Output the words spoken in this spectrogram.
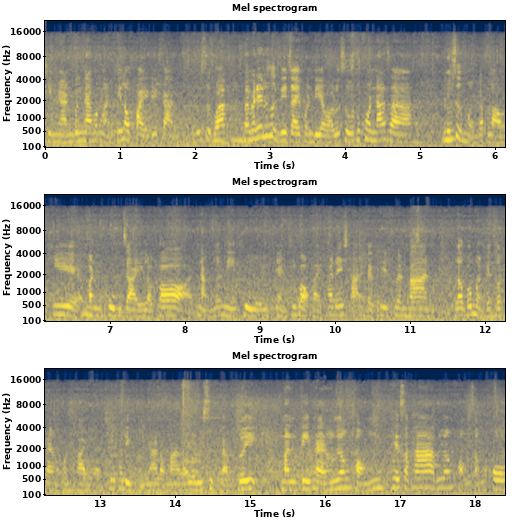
ทีมงานเบื้องหน้าเบื้องหลังที่เราไปด้วยกัน รู้สึกว่ามันไม่ได้รู้สึกดีใจคนเดียวอะรู้สึกว่าทุกคนน่าจะ รู้สึกเหมือนกับเราที่มันภูมิใจแล้วก็หนังเรื่องนี้คืออย่างที่บอกไปถ้าได้ฉายไปประเทศเพื่อนบ้าน เราก็เหมือนเป็นตัวแทนของคนไทยอะที่ผลิตผลงานออกมา แล้วเรารู้สึกแบบเฮ้ยมันตีแผ่ทั้งเรื่องของเพศสภาพ เรื่องของสังคม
